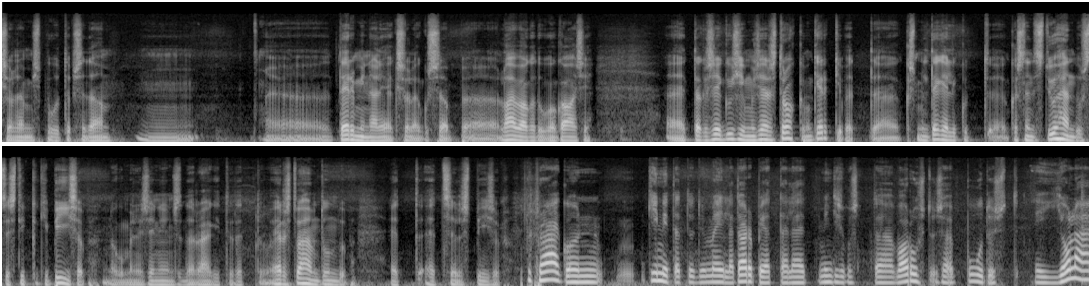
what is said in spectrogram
eks ole, mis puudutab seda mm, äh, terminali, eks ole, kus saab äh, laevaga tuua gaasi, et aga see küsimus järjest rohkem kerkib, et äh, kas meil tegelikult, kas nendest ühendustest ikkagi piisab, nagu meile seni on seda räägitud, et järjest vähem tundub, et, et sellest piisab. praegu on kinnitatud ju meile, tarbijatele, et mingisugust varustuse puudust ei ole,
